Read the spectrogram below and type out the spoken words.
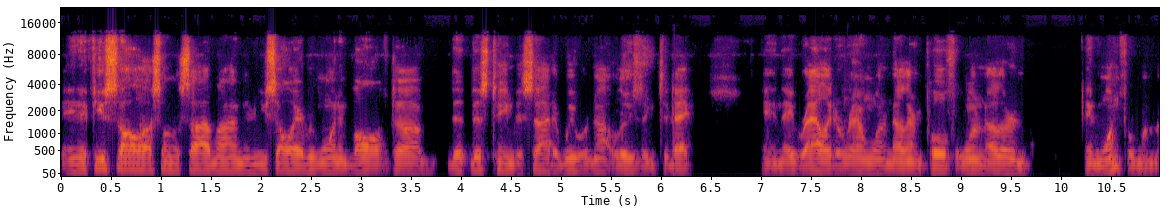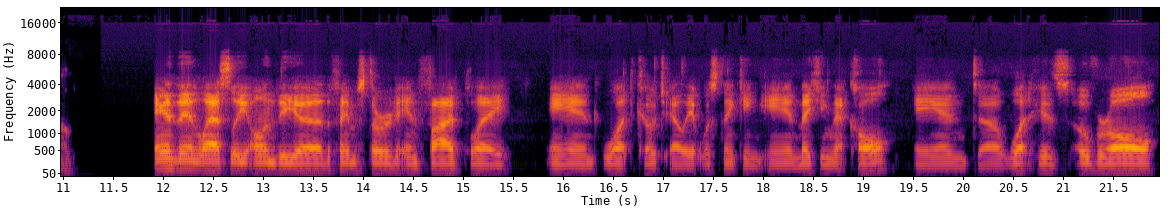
and if you saw us on the sideline and you saw everyone involved, uh, th- this team decided we were not losing today. And they rallied around one another and pulled for one another and, and won for one another. And then lastly, on the uh, the famous third and five play, and what Coach Elliott was thinking in making that call, and uh, what his overall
